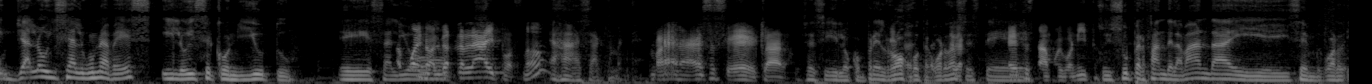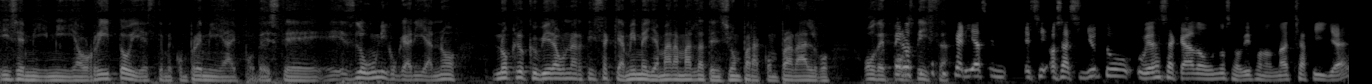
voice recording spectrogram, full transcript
Eh, ya lo hice alguna vez y lo hice con YouTube. Eh, ah, salió... bueno, el, el iPod, ¿no? Ajá, exactamente. Bueno, eso sí, claro. Ese sí, lo compré el rojo, ¿te acuerdas? Este, Este está muy bonito. soy súper fan de la banda y hice, hice mi, mi ahorrito y este me compré mi iPod. Este es lo único que haría. No, no creo que hubiera un artista que a mí me llamara más la atención para comprar algo o Pero si deportista. te fijarías en, eh, si- o sea, si YouTube hubiera sacado unos audífonos más chafillas,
